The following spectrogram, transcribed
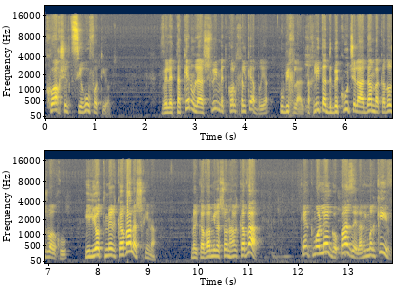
כוח של צירוף אותיות. ולתקן ולהשלים את כל חלקי הבריאה. ובכלל, תכלית הדבקות של האדם בקדוש ברוך הוא היא להיות מרכבה לשכינה. מרכבה מלשון הרכבה. כן, כמו לגו, פאזל, אני מרכיב.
